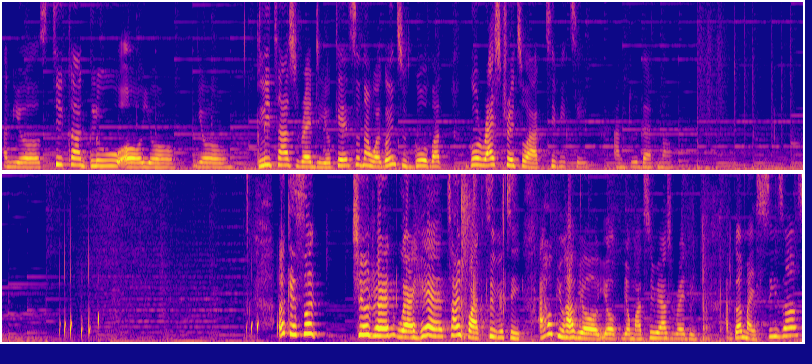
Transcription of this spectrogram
and your sticker glue or your your glitters ready. Okay. So now we're going to go over go right straight to our activity and do that now. Okay, so children, we're here. Time for activity. I hope you have your, your, your materials ready. I've got my scissors,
